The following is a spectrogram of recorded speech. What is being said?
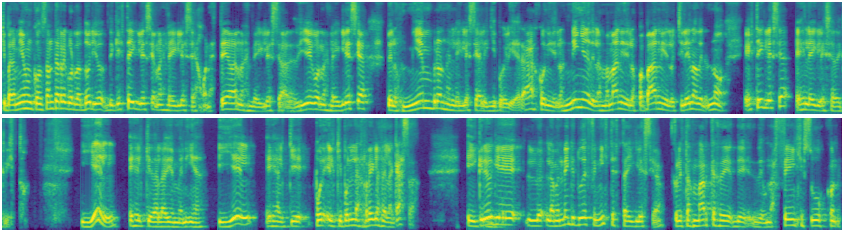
que para mí es un constante recordatorio de que esta iglesia no es la iglesia de Juan Esteban, no es la iglesia de Diego, no es la iglesia de los miembros, no es la iglesia del equipo de liderazgo, ni de los niños, ni de las mamás, ni de los papás, ni de los chilenos. No, esta iglesia es la iglesia de Cristo. Y Él es el que da la bienvenida. Y Él es el que pone, el que pone las reglas de la casa. Y creo mm. que la manera en que tú definiste esta iglesia, con estas marcas de, de, una fe en Jesús, con,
